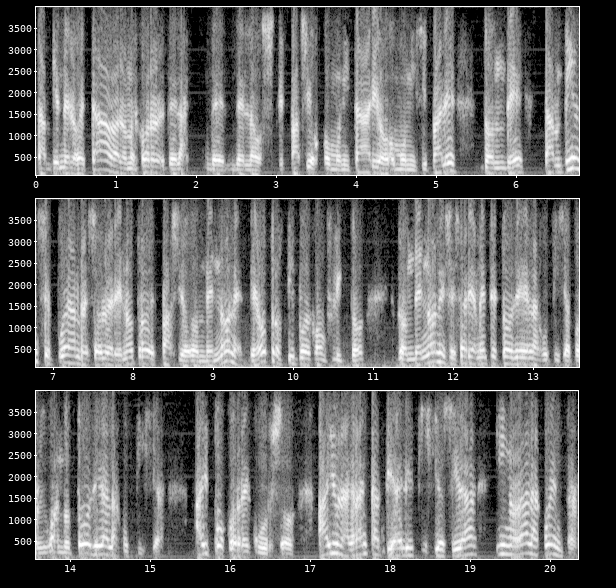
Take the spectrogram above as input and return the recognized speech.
también de los estados, a lo mejor de, los espacios comunitarios o municipales, donde también se puedan resolver en otros espacios donde no de otros tipos de conflictos donde no necesariamente todo llega a la justicia porque cuando todo llega a la justicia hay pocos recursos hay una gran cantidad de litigiosidad y no da la cuenta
